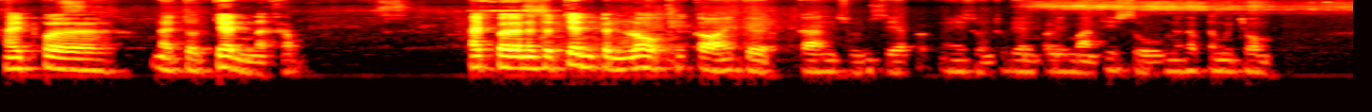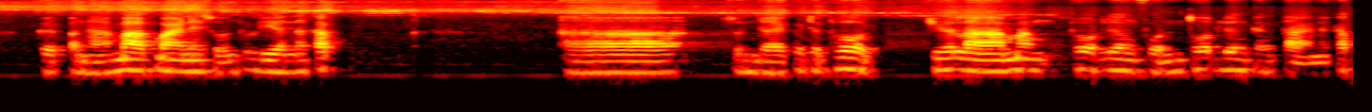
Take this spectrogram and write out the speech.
ไฮเปอร์ไนโตรเจนนะครับไฮเปอร์ไนโตรเจนเป็นโรคที่ก่อให้เกิดการสูญเสียในสวนทุเรียนปริมาณที่สูงนะครับท่านผู้ชม เกิดปัญหามากมายในสวนทุเรียนนะครับ ส่วนใหญ่ก็จะโทษเชื้อรามั่งโทษเรื่องฝนโทษเรื่องต่างๆนะครับ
